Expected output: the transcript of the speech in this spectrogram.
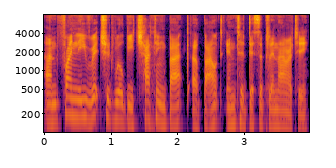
And finally, Richard will be chatting back about interdisciplinarity,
